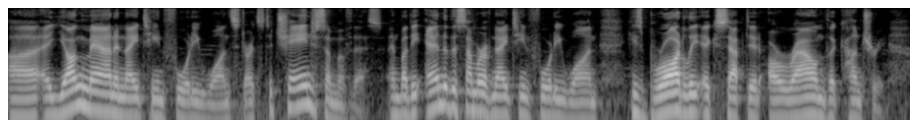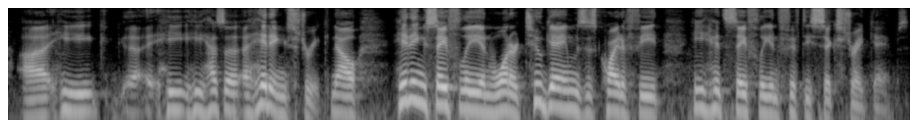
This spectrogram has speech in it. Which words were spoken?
uh, a young man in 1941, starts to change some of this. And by the end of the summer of 1941, he's broadly accepted around the country. Uh, he, uh, he, he has a, a hitting streak. Now, hitting safely in one or two games is quite a feat. He hits safely in 56 straight games.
